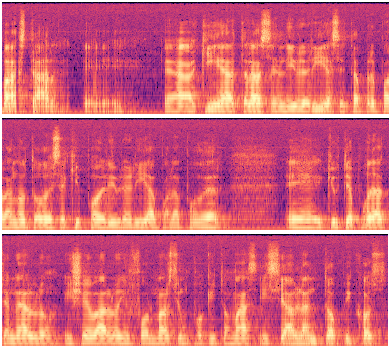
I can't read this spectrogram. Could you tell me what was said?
va a estar eh, aquí atrás en librería. Se está preparando todo ese equipo de librería para poder eh, que usted pueda tenerlo y llevarlo, informarse un poquito más. Y se hablan tópicos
